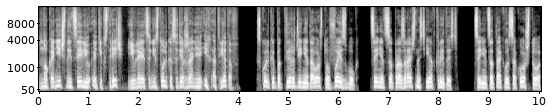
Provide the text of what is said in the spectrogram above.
Но конечной целью этих встреч является не столько содержание их ответов, сколько подтверждение того, что Facebook ценится прозрачность и открытость, ценится так высоко, что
